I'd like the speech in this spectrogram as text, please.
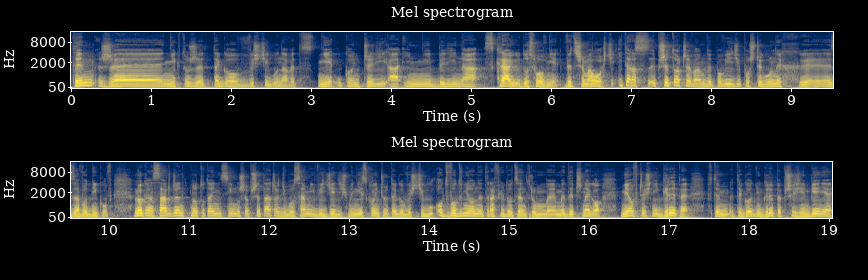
tym, że niektórzy tego wyścigu nawet nie ukończyli, a inni byli na skraju dosłownie wytrzymałości. I teraz przytoczę Wam wypowiedzi poszczególnych e, zawodników. Logan Sargent, no tutaj nic nie muszę przytaczać, bo sami widzieliśmy, nie skończył tego wyścigu, odwodniony, trafił do centrum medycznego, miał wcześniej grypę, w tym tygodniu grypę, przeziębienie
